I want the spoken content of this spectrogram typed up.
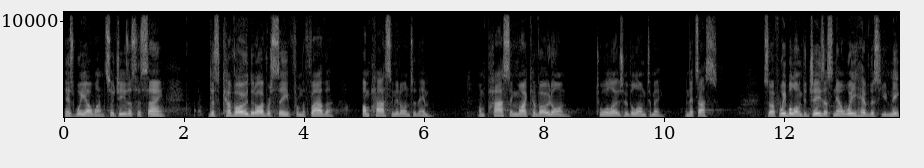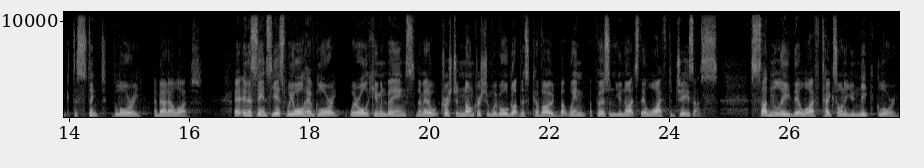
as we are one. So Jesus is saying, This kavod that I've received from the Father, I'm passing it on to them. I'm passing my kavod on to all those who belong to me. And that's us. So if we belong to Jesus now, we have this unique, distinct glory about our lives. In a sense, yes, we all have glory. We're all human beings, no matter Christian, non Christian, we've all got this kavod. But when a person unites their life to Jesus, suddenly their life takes on a unique glory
